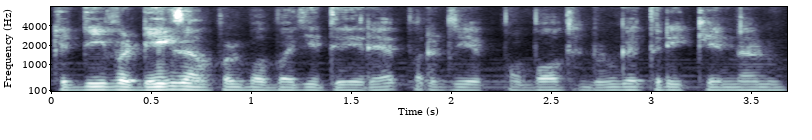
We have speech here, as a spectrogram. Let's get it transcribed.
ਕਿੱਡੀ ਵੱਡੀ ਐਗਜ਼ਾਮਪਲ ਬਾਬਾ ਜੀ ਦੇ ਰਿਹਾ, ਪਰ ਜੇ ਆਪਾਂ ਬਹੁਤ ਡੂੰਘੇ ਤਰੀਕੇ ਇਹਨਾਂ ਨੂੰ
